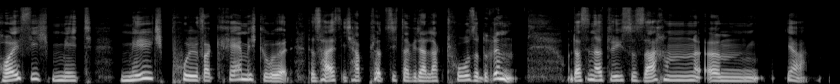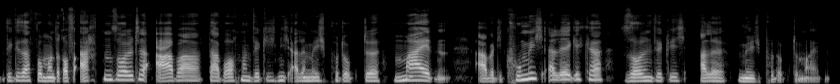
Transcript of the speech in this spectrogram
häufig mit Milchpulver cremig gerührt. Das heißt, ich habe plötzlich da wieder Laktose drin. Und das sind natürlich so Sachen, ähm, ja, wie gesagt, wo man darauf achten sollte, aber da braucht man wirklich nicht alle Milchprodukte meiden. Aber die Kuhmilchallergiker sollen wirklich alle Milchprodukte meiden.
